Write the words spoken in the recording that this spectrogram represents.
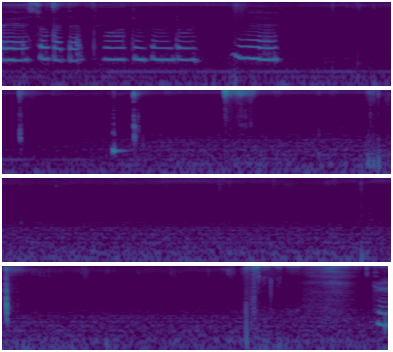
Oh yeah, I still got that blocking from the door. Yeah. Go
